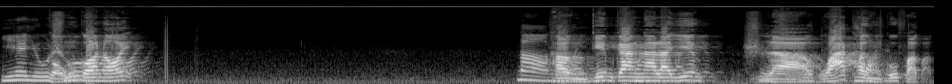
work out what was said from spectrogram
Cũng có nói thần kim cang na la diên là quá thân của phật.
